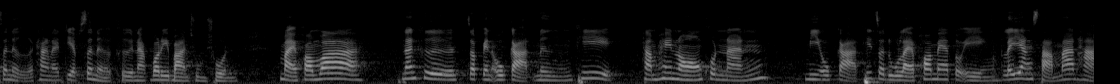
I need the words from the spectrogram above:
เสนอ ทางนายเจี๊ยบเสนอคือนักบริบาลชุมชน หมายความว่านั่นคือจะเป็นโอกาสหนึ่งที่ทำให้น้องคนนั้น มีโอกาสที่จะดูแลพ่อแม่ตัวเอง และยังสามารถหา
